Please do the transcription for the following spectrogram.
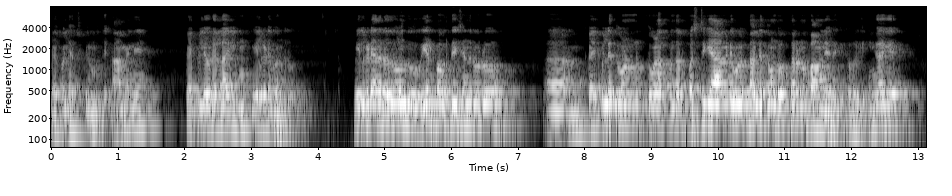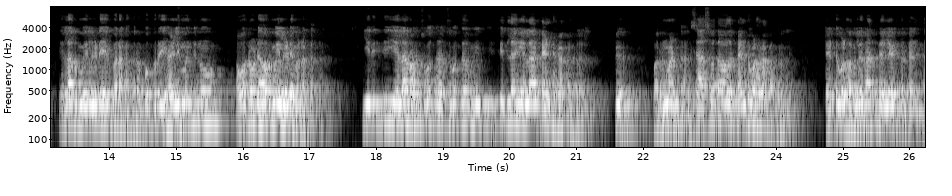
ಕೈಪಲ್ಲಿ ಹಚ್ಕಿನ ಮೊದಲೇ. ಆಮೇಲೆ ಕೈಪಲ್ಲಿಯವರೆಲ್ಲ ಇಲ್ಲಿ ಮೇಲ್ಗಡೆ ಬಂದರು. ಮೇಲ್ಗಡೆ ಅಂದ್ರೆ ಅದು ಒಂದು ಏನಪ್ಪ ಉದ್ದೇಶ ಅಂದ್ರೆ ಇವರು ಕೈಪಲ್ಯ ತೊಗೊಂಡು ತೊಗೊಳಕ್ಕೆ ಬಂದವ್ರು ಫಸ್ಟಿಗೆ ಆ ಅಂಗಡಿ ಹೋಗಿ ಅಲ್ಲೇ ತೊಗೊಂಡು ಹೋಗ್ತಾರ ಅನ್ನೋ ಭಾವನೆ ಇದೆ ಅವ್ರಿಗೆ. ಹೀಗಾಗಿ ಎಲ್ಲರೂ ಮೇಲ್ಗಡೆ ಬರಕತ್ತಾರೆ. ಒಬ್ಬೊಬ್ಬರು ಈ ಹಳ್ಳಿ ಮಂದಿನೂ ಅವ್ರು ನೋಡಿ ಅವ್ರ ಮೇಲ್ಗಡೆ ಬರಕತ್ತಾರೆ. ಈ ರೀತಿ ಎಲ್ಲರೂ ಹಚ್ಕೋತ ಹಚ್ಕೊತ ಇತ್ತಿದ್ಲಾಗ ಎಲ್ಲ ಟೆಂಟ್ ಹಾಕಾಕತ್ತಾರೆ ಅಲ್ಲಿ. ಪರ್ಮನೆಂಟ್ ಶಾಶ್ವತವಾದ ಟೆಂಟ್ಗಳು ಹಾಕಕತ್ತಾರೆ ಅಲ್ಲಿ. ಟೆಂಟ್ಗಳು ಹಗಲು ರಾತ್ರಿ ಅಲ್ಲೇ ಇರ್ತಾರೆ ಟೆಂಟ್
